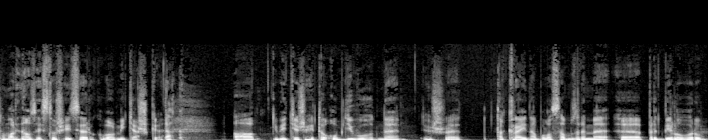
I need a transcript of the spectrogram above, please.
to mali naozaj 160 rokov veľmi ťažké. Tak. A viete, že je to obdivuhodné, že tá krajina bola samozrejme e, pred Bielohorou e,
